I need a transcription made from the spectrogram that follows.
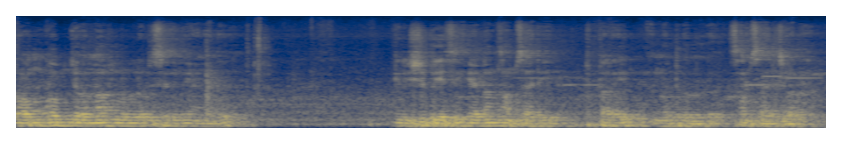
റോംകോം ജോണറിലുള്ള ഒരു സിനിമയാണിത്. ഗിരീഷ് ബേസിക്കായിട്ടാണ് സംസാരി പറയും. എന്നിട്ട് നമുക്ക് സംസാരിച്ചു പറയാം.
